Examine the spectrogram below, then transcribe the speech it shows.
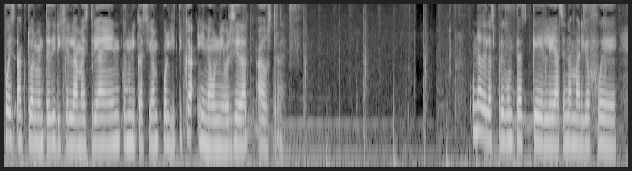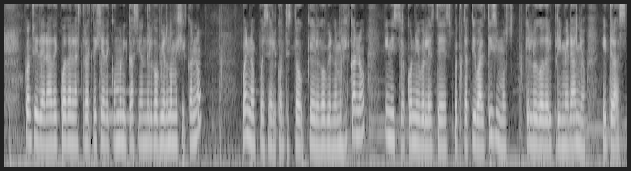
pues actualmente dirige la maestría en comunicación política en la Universidad Austral. Una de las preguntas que le hacen a Mario fue ¿considera adecuada la estrategia de comunicación del gobierno mexicano? Bueno, pues él contestó que el gobierno mexicano inició con niveles de expectativa altísimos, que luego del primer año y tras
